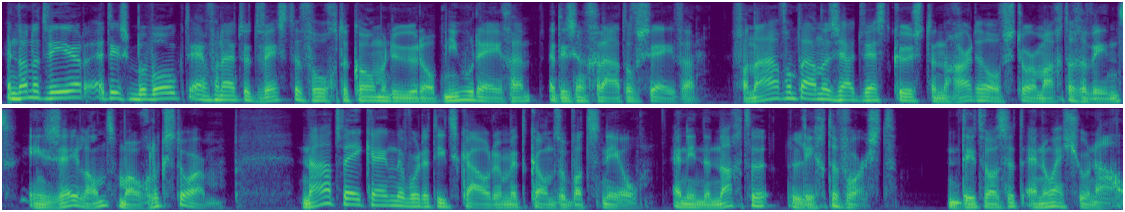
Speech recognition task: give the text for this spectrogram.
En dan het weer. Het is bewolkt en vanuit het westen volgt de komende uren opnieuw regen. Het is een graad of 7. Vanavond aan de zuidwestkust een harde of stormachtige wind. In Zeeland mogelijk storm. Na het weekende wordt het iets kouder met kans op wat sneeuw. En in de nachten lichte vorst. Dit was het NOS Journaal.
